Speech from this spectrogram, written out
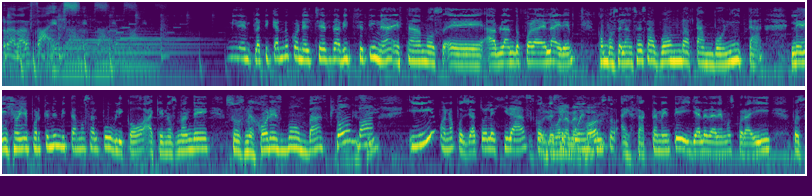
Radar Files. Miren, platicando con el chef David Cetina, estábamos eh, hablando fuera del aire, como se lanzó esa bomba tan bonita. Le dije, oye, ¿por qué no invitamos al público a que nos mande sus mejores bombas? ¡Bomba! Y bueno, pues ya tú elegirás con ese buen gusto. Exactamente, y ya le daremos por ahí, pues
